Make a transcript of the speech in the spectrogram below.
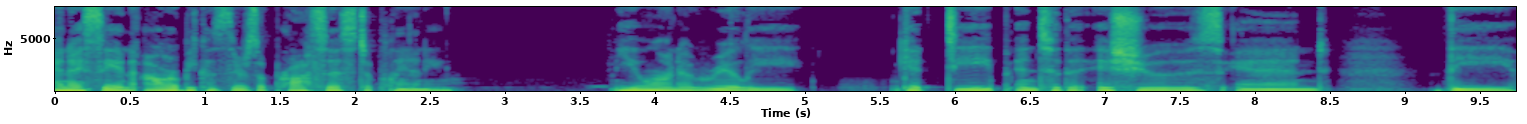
And I say an hour because there's a process to planning. You want to really get deep into the issues and the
